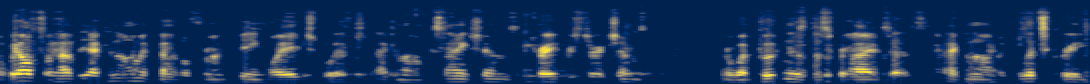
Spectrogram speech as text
But we also have the economic battlefront being waged with economic sanctions, and trade restrictions, or what Putin has described as economic blitzkrieg.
